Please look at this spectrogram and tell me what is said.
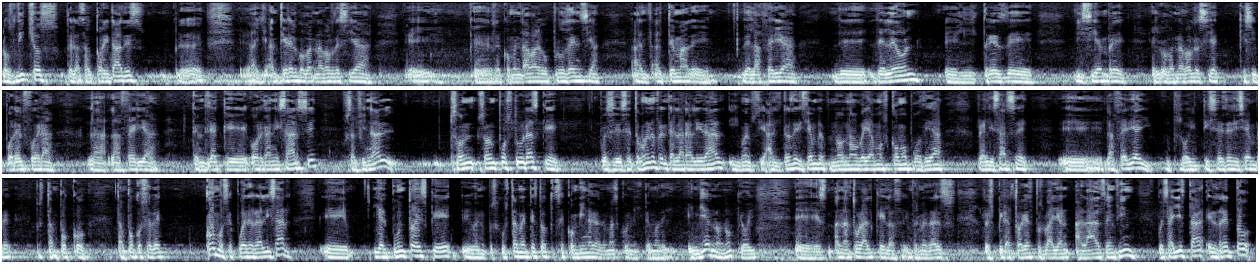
los dichos de las autoridades, eh, antier el gobernador decía eh, que recomendaba algo prudencia al, tema de, de, la feria de, de León, el 3 de diciembre, el gobernador decía que si por él fuera la, la feria tendría que organizarse, pues al final son, son posturas que pues se toman frente a la realidad y bueno, si al 3 de diciembre pues, no, no veíamos cómo podía realizarse eh, la feria y pues, hoy 16 de diciembre pues tampoco, tampoco se ve cómo se puede realizar. Eh, y el punto es que, eh, bueno, pues justamente esto se combina además con el tema del invierno, ¿no? Que hoy eh, es natural que las enfermedades respiratorias pues vayan a la alza. En fin, pues ahí está el reto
